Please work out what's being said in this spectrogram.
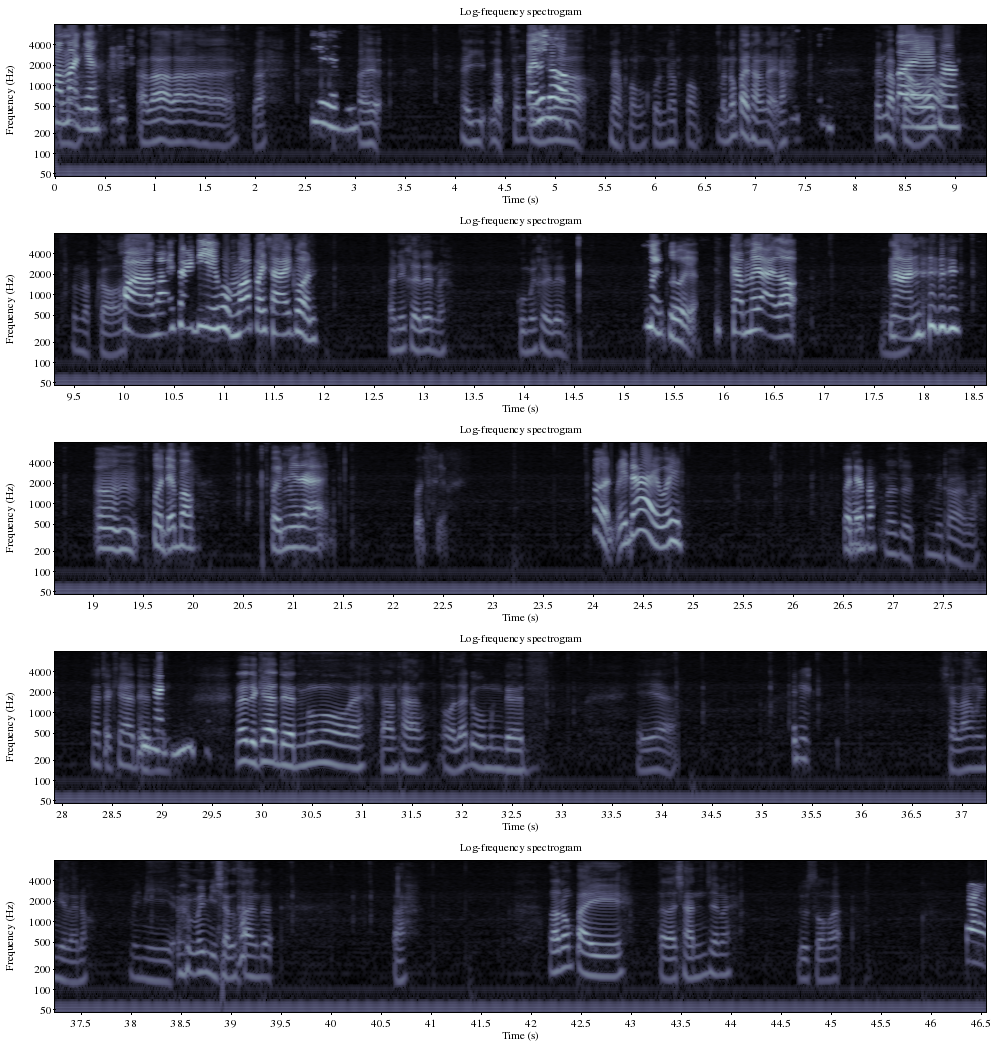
พร้อมอัดยังอะละอะละอะไปไปเถอะไอ้แมปส้นไปตีนเลยนี่เหรอก็แมปของคุณทับปอง มันต้องไปทางไหนนะ เป็นแมปไปเก่าแล้วทางเป็นแมปเก่าแล้วขวาร้ายซ้ายดีผมว่าไปซ้ายก่อน อันนี้เคยเล่นไหมกูไม่เคยเล่น ไม่เคยอะจำไม่ได้แล้วอืมนานเอ่มเปิดได้บอกเปิดไม่ได้ เปิดเสียง เปิดไม่ได้เว้ย เปิดได้ปะน่าจะไม่ได้วะน่าจะแค่เดิน น่าน่าจะแค่เดินโง่ๆไปตามทาง โอ้แล้วดูมึงเดินเฮียชั้นล่างไม่มีอะไรเนาะไม่มีไม่มีชั้นล่างด้วยไปะเราต้องไปแต่ละชั้นใช่ไหมดูทรงละใช่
